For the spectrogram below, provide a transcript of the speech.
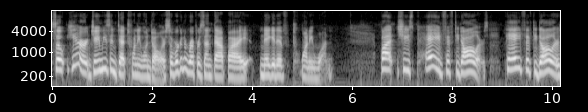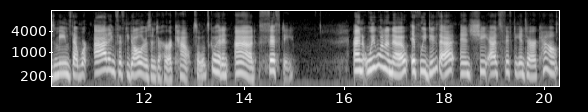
So here, Jamie's in debt $21. So we're going to represent that by negative 21. But she's paid $50. Paid $50 means that we're adding $50 into her account. So let's go ahead and add 50. And we want to know if we do that and she adds 50 into her account,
